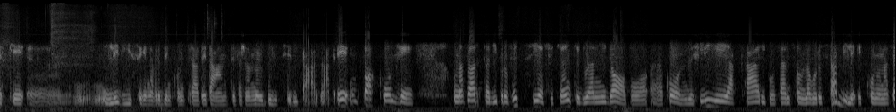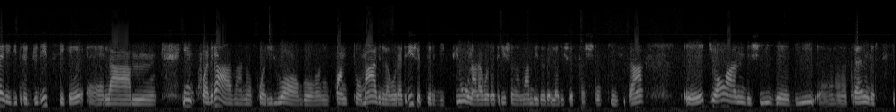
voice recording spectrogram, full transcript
perché eh, le disse che ne avrebbe incontrate tante facendo le pulizie di casa. E un po' come una sorta di profezia effettivamente due anni dopo eh, con due figli a carico senza un lavoro stabile e con una serie di pregiudizi che eh, la mh, mm, inquadravano fuori luogo in quanto madre lavoratrice e per di più una lavoratrice nell'ambito della ricerca scientifica e Joan decise di eh, prendersi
